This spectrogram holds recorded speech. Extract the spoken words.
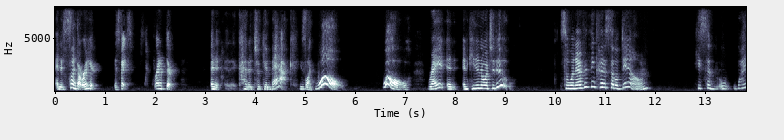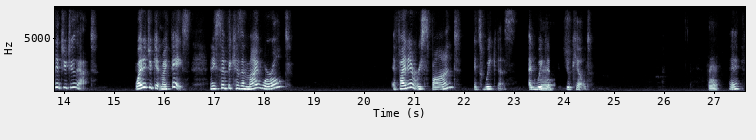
and his son got right here, his face, right up there. And it, it kind of took him back. He's like, whoa, whoa, right? And, and he didn't know what to do. So when everything kind of settled down, he said, Why did you do that? Why did you get my face? And he said, Because in my world, if I didn't respond, it's weakness and weakness mm. you killed. Hmm. Okay,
